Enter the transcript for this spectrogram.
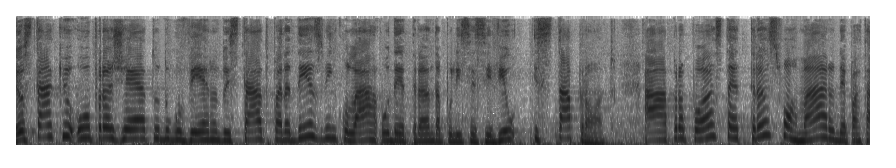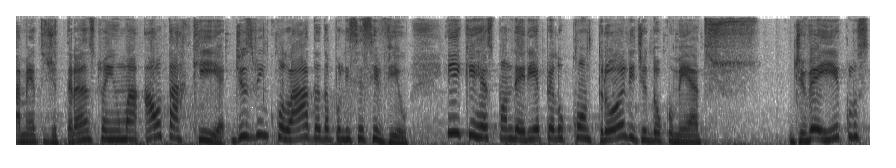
Eustáquio, o projeto do governo do estado para desvincular o Detran da Polícia Civil está pronto. A proposta é transformar o Departamento de Trânsito em uma autarquia desvinculada da Polícia Civil e que responderia pelo controle de documentos de veículos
